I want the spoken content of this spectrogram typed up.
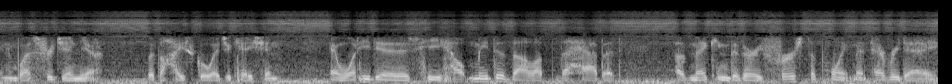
in West Virginia with a high school education. And what he did is he helped me develop the habit of making the very first appointment every day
